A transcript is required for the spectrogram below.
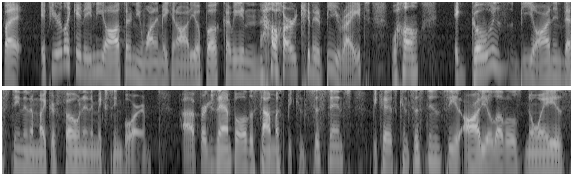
But if you're like an indie author and you want to make an audiobook, I mean, how hard can it be, right? Well, it goes beyond investing in a microphone and a mixing board. Uh, for example, the sound must be consistent because consistency in audio levels, noise,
